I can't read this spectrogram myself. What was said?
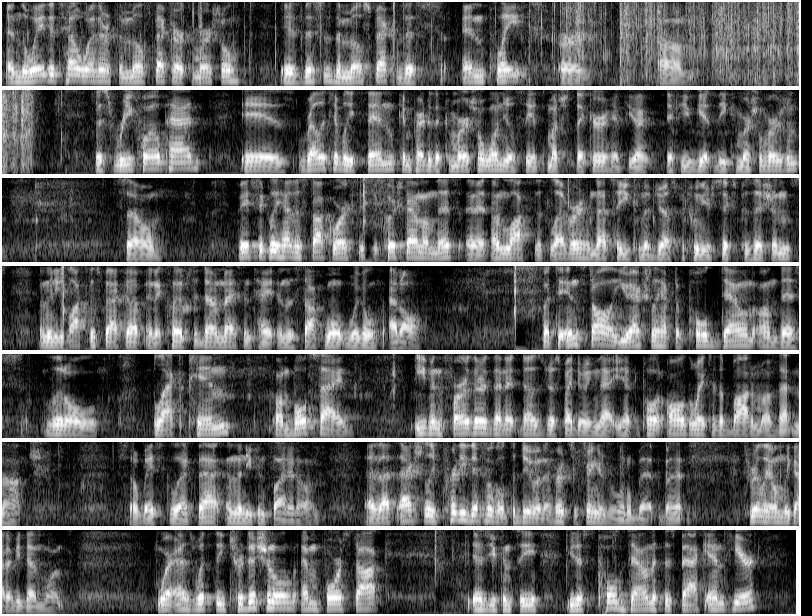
And the way to tell whether it's a mil spec or a commercial is this is the mil spec, this end plate or um, this recoil pad is relatively thin compared to the commercial one. You'll see it's much thicker if you if you get the commercial version. So Basically how the stock works is you push down on this and it unlocks this lever and that's how you can adjust between your six positions. And then you lock this back up and it clamps it down nice and tight and the stock won't wiggle at all. But to install it you actually have to pull down on this little black pin on both sides even further than it does just by doing that. You have to pull it all the way to the bottom of that notch. So basically like that and then you can slide it on. And that's actually pretty difficult to do and it hurts your fingers a little bit but it's really only got to be done once. Whereas with the traditional M4 stock, as you can see, you just pull down at this back end here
